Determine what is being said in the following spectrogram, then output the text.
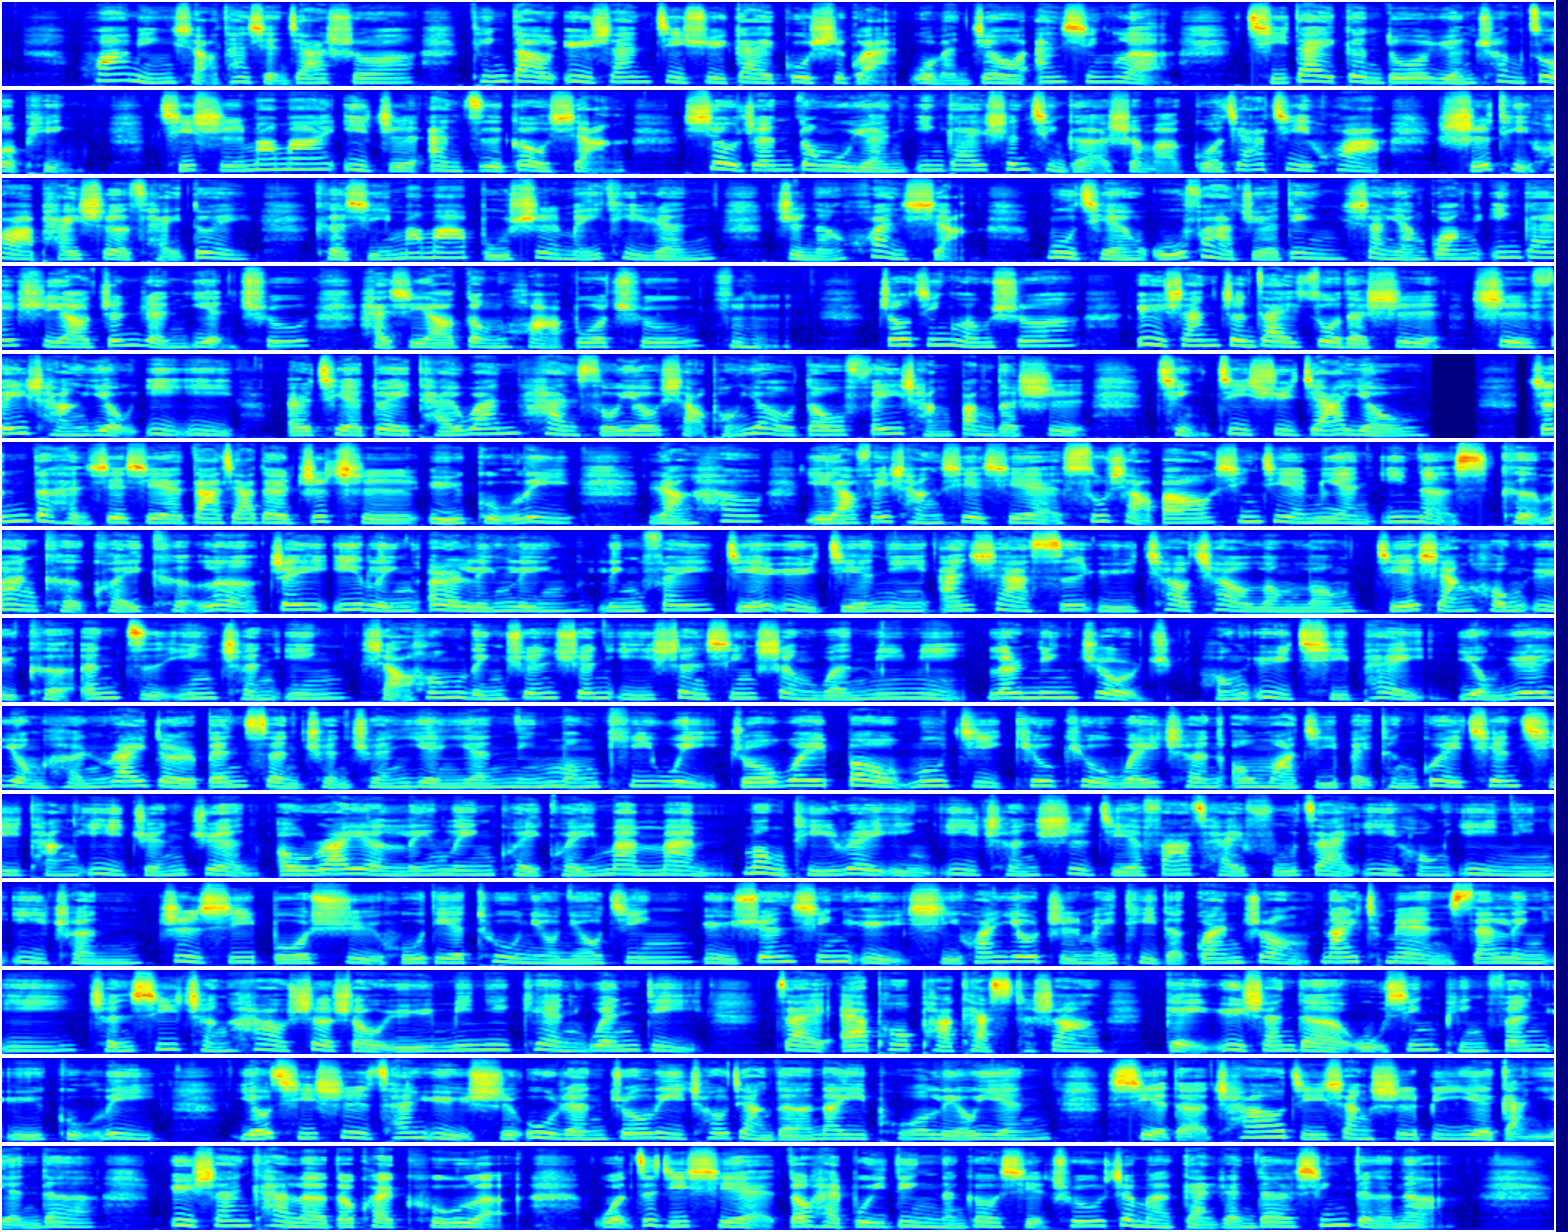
花名小探险家说：“听到玉山继续盖故事馆，我们就安心了。期待更多原创作品。其实妈妈一直暗自构想，袖珍动物园应该申请个什么国家计划，实体化拍摄才对。可惜妈妈不是媒体人，只能幻想。目前无法决定，向阳光应该是要真人演出，还是要动画播出。”哼哼。周金龙说：“玉山正在做的事是非常有意义，而且对台湾和所有小朋友都非常棒的事，请继续加油。”真的很谢谢大家的支持与鼓励，然后也要非常谢谢苏小包、新界面、Enos、可曼、可葵、可乐、J 一零二零零、林飞、杰宇、杰尼、安夏、思瑜、俏俏、龙龙、杰祥、宏宇、可恩、子英、陈英、小轰、林轩、轩怡、圣心、圣文、咪咪、Learning George。红玉齐配、永约永恒、Rider Benson、犬犬、演员、柠檬、Kiwi、卓威、Bo、Muji、QQ、围城、欧马吉、北藤贵、千奇、唐毅、卷卷、Orion、玲玲、葵葵、漫漫、梦提瑞影、奕晨、世杰、发财、福仔、易红、易宁、易晨、窒息、博许、蝴蝶兔、牛牛精、宇轩、星宇、喜欢优质媒体的观众、Nightman 三零一、晨曦、陈浩、射手鱼、Mini Ken、Wendy。在 Apple Podcast 上给玉山的五星评分与鼓励，尤其是参与食物人桌历抽奖的那一波留言，写得超级像是毕业感言的，玉山看了都快哭了。我自己写都还不一定能够写出这么感人的心得呢。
